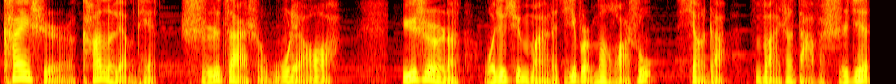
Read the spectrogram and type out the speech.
开始看了两天，实在是无聊啊，于是呢，我就去买了几本漫画书，想着晚上打发时间，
